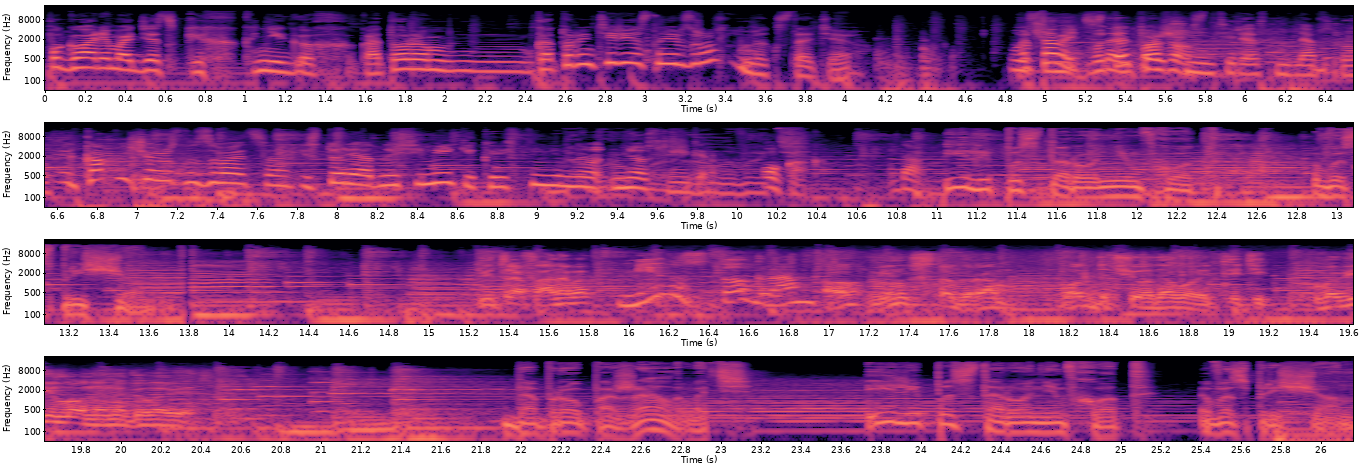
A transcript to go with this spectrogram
поговорим о детских книгах, которым, которые интересны и взрослым, кстати. Очень- Оставайтесь вот это очень пожалуйста. интересно для взрослых. И Как еще раз называется? История одной семейки Кристины Нё- Нёслингер. О как. Или посторонним вход воспрещен. Митрофанова? Минус 100 грамм. О, минус 100 грамм. Вот до чего доводят эти вавилоны на голове. Добро пожаловать. Или посторонним вход воспрещен.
